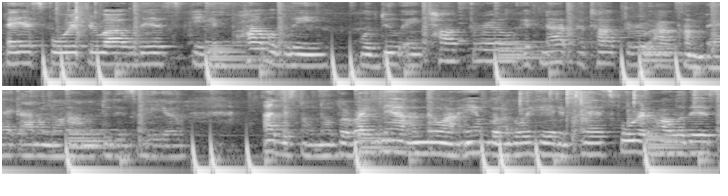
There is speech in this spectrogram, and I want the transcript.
fast forward through all this and probably will do a talk through. If not a talk through, I'll come back. I don't know how I'm going to do this video. I just don't know. But right now, I know I am going to go ahead and fast forward all of this.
